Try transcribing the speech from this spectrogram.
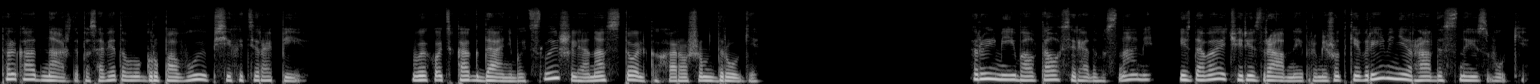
Только однажды посоветовал групповую психотерапию. Вы хоть когда-нибудь слышали о настолько хорошем друге? Рыми болтался рядом с нами, издавая через равные промежутки времени радостные звуки.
